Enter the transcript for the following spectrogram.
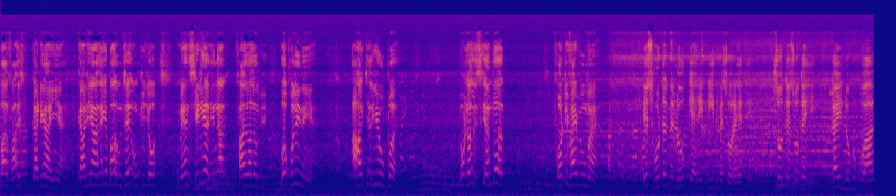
बाद फायर गाड़ियाँ आई हैं। गाड़ियाँ आने के बाद उनसे उनकी जो मेन सीढ़ियाँ थी ना फायर वालों की वो खुली नहीं है। आग चली गई ऊपर। टोटल इसके अंदर 45 रूम है। इस होटल में लोग गहरी नींद में सो रहे थे। सोते सोते ही कई लोगों को आग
